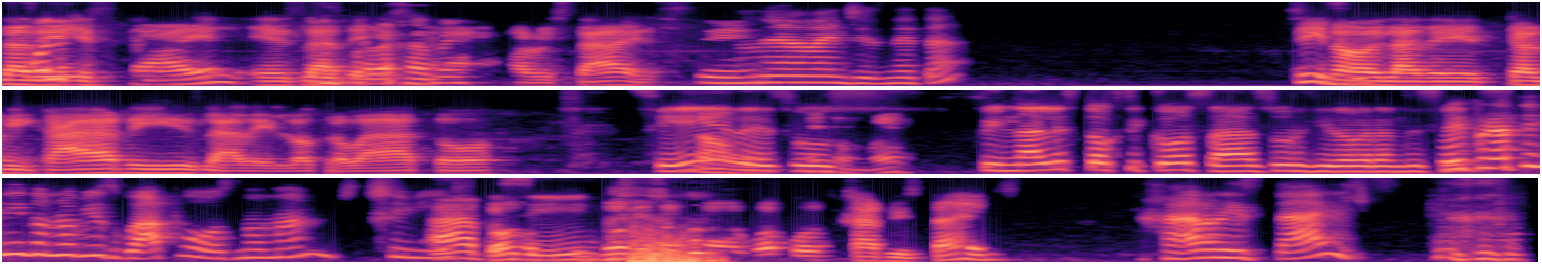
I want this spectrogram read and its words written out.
La ¿Cuál de Style es la Es de Harry. Styles. Sí. No manches, neta. Sí, no, la de Calvin Harris, la del otro vato. sí, No, de sus. Finales tóxicos ha surgido grandes Güey, pero ha tenido novios guapos, no mames. Ah, pues Todos sí. sus novios han estado guapos. Harry Styles. Harry Styles.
